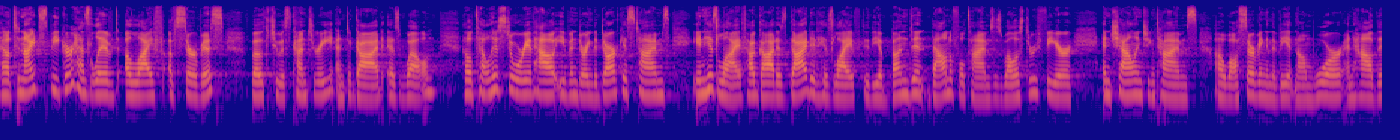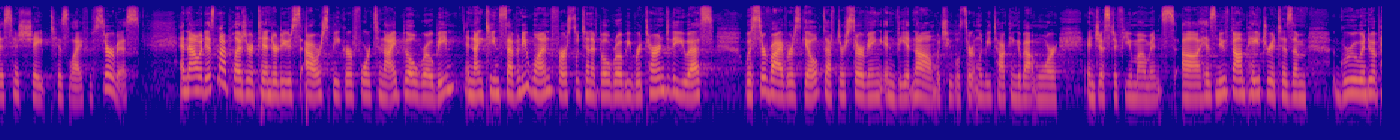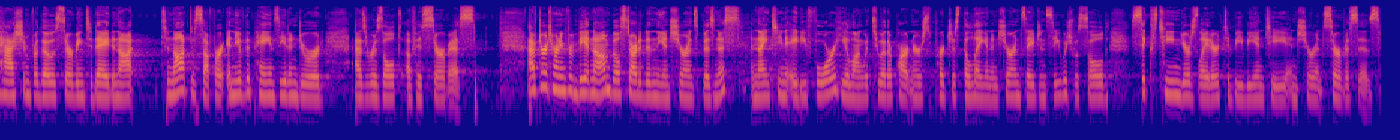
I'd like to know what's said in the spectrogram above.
Now, tonight's speaker has lived a life of service, both to his country and to God as well. He'll tell his story of how, even during the darkest times in his life, how God has guided his life through the abundant, bountiful times, as well as through fear and challenging times uh, while serving in the Vietnam War, and how this has shaped his life of service. And now it is my pleasure to introduce our speaker for tonight, Bill Roby. In 1971, First Lieutenant Bill Roby returned to the U.S. with survivor's guilt after serving in Vietnam, which he will certainly be talking about more in just a few moments. Uh, his newfound patriotism grew into a passion for those serving today to not to not to suffer any of the pains he had endured as a result of his service. After returning from Vietnam, Bill started in the insurance business. In 1984, he, along with two other partners, purchased the Langen Insurance Agency, which was sold 16 years later to BB&T Insurance Services.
